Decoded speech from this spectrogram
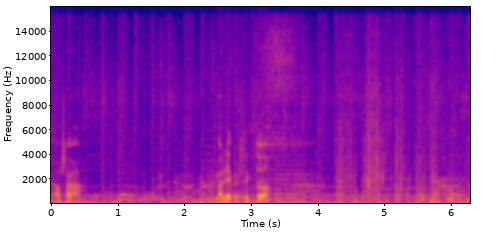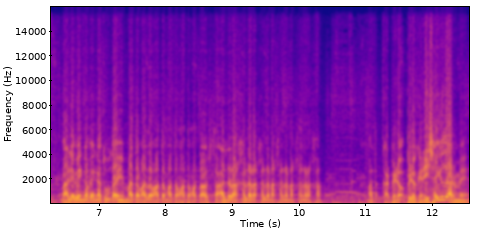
Vamos a... Vale, perfecto. Vale, venga, venga, tú también, mata, mata, mata, mata, mata, mata. Al, naranja, al naranja, al naranja, al naranja, al naranja. Mata. Pero, pero queréis ayudarme.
